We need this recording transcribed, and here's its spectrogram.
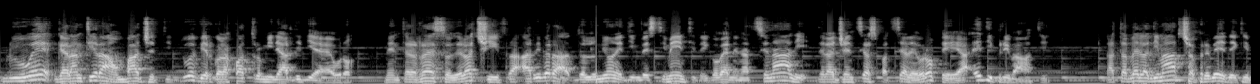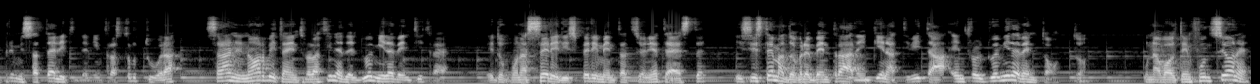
l'UE garantirà un budget di 2,4 miliardi di euro, mentre il resto della cifra arriverà dall'Unione di investimenti dei governi nazionali, dell'Agenzia Spaziale Europea e di privati. La tabella di marcia prevede che i primi satelliti dell'infrastruttura saranno in orbita entro la fine del 2023 e dopo una serie di sperimentazioni e test il sistema dovrebbe entrare in piena attività entro il 2028. Una volta in funzione,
